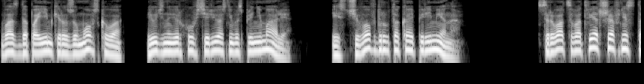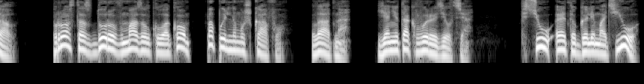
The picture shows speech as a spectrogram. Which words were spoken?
вас до поимки Разумовского люди наверху всерьез не воспринимали. Из чего вдруг такая перемена? Срываться в ответ шеф не стал. Просто с дуру вмазал кулаком по пыльному шкафу. Ладно, я не так выразился. Всю эту галиматью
